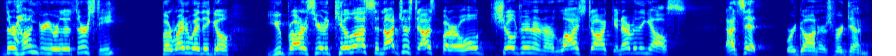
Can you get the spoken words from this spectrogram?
They're hungry or they're thirsty, but right away they go, You brought us here to kill us, and not just us, but our whole children and our livestock and everything else. That's it. We're goners. We're done.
